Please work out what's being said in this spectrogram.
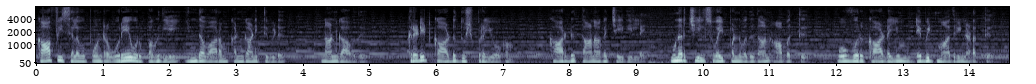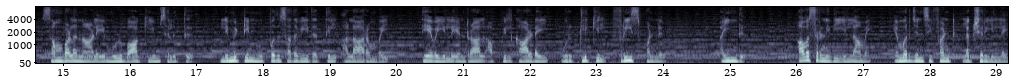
காஃபி செலவு போன்ற ஒரே ஒரு பகுதியை இந்த வாரம் கண்காணித்து விடு. நான்காவது கிரெடிட் கார்டு துஷ்பிரயோகம். கார்டு தானாகச் செய்தில்லை உணர்ச்சியில் சுவை பண்ணுவதுதான் ஆபத்து. ஒவ்வொரு கார்டையும் டெபிட் மாதிரி நடத்து. சம்பள நாளே முழு பாக்கியும் செலுத்து. லிமிட்டின் முப்பது சதவீதத்தில் அலாரம் வை. தேவையில்லை என்றால் அப்பில் கார்டை ஒரு கிளிக்கில் ஃப்ரீஸ் பண்ணு. ஐந்து. அவசர நிதி இல்லாமை. எமர்ஜென்சி ஃபண்ட் லக்ஷரி இல்லை.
